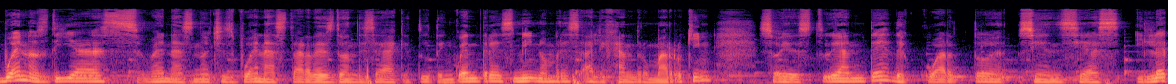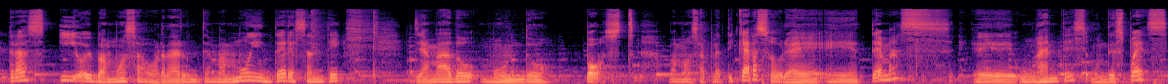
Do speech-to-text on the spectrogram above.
Buenos días, buenas noches, buenas tardes, donde sea que tú te encuentres. Mi nombre es Alejandro Marroquín, soy estudiante de cuarto Ciencias y Letras y hoy vamos a abordar un tema muy interesante llamado Mundo Post. Vamos a platicar sobre eh, temas, eh, un antes, un después,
